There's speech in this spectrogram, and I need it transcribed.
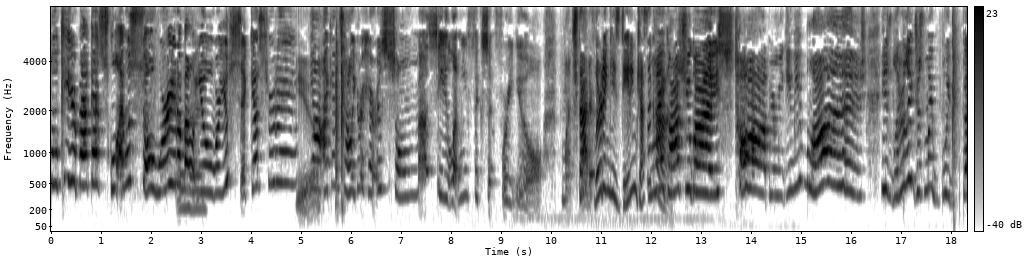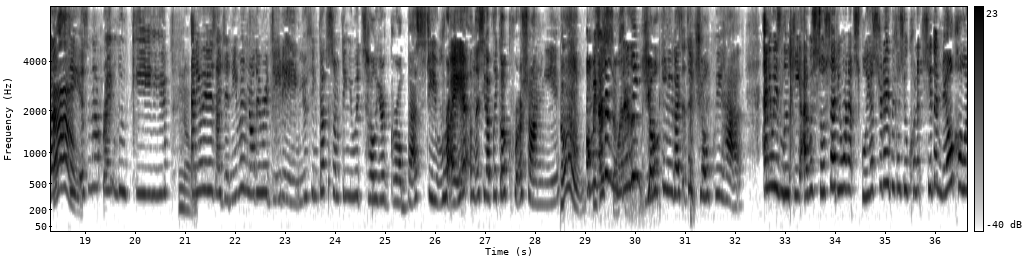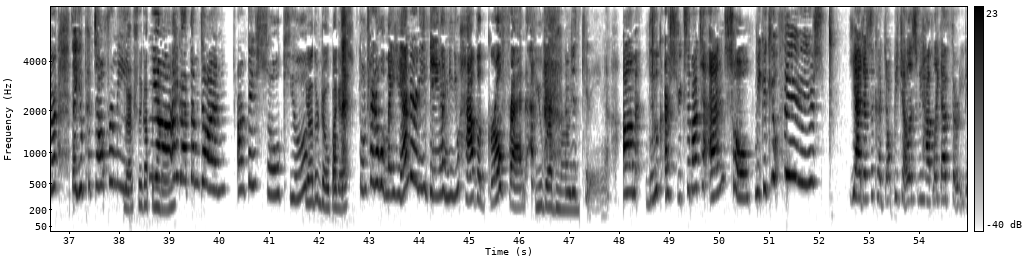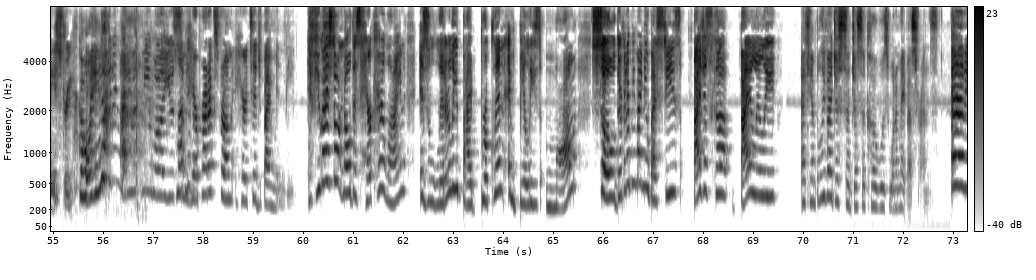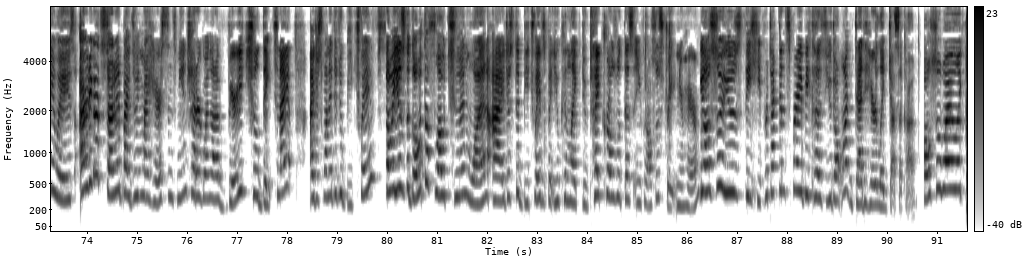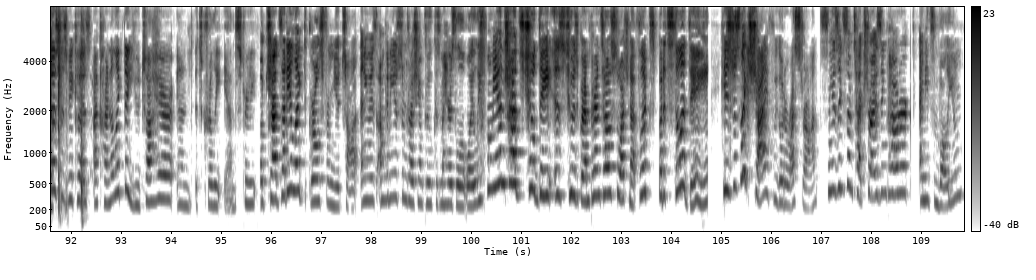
Loki, you're back at school. I was so worried about you. Were you sick yesterday? Yeah. Yeah, I can tell your hair is so messy. Let me fix it for you. Much Stop better. flirting. He's dating Jessica. Oh my gosh, you guys, stop. You're making me blush. He's literally just my boy bestie. Ow. Isn't that right, Lukey? No. Anyways, I didn't even know they were dating. You think that's something you would tell your girl bestie, right? Unless you have like a crush on me. No. Oh my gosh, I'm so literally sad. joking, you guys. It's a joke we have. Anyways, Lukey, I was so sad you weren't at school yesterday because you couldn't see the nail color that you picked out for me. You actually got them yeah, done. I got them done. Aren't they so cute? Yeah, they're dope, I guess. Don't try to hold my hand or anything. I mean, you have a girlfriend. You grabbed mine. I'm just kidding. Um, Luke, our streak's about to end, so make a cute face. Yeah, Jessica, don't be jealous. We have like a 30 day streak going. getting ready with me while I use Let some me- hair products from Heritage by Mindy. If you guys don't know, this hair care line is literally by Brooklyn and Bailey's mom. So they're gonna be my new besties. Bye, Jessica. Bye, Lily. I can't believe I just said Jessica was one of my best friends. Anyways, I already got started by doing my hair since me and Chad are going on a very chill date tonight. I just wanted to do beach waves. So I used the Go With The Flow 2 in 1. I just did beach waves, but you can like do tight curls with this and you can also straighten your hair. We also use the heat protectant spray because you don't want dead hair like Jessica. Also why I like this is because I kind of like the Utah hair and it's curly and straight. Oh, Chad said he liked girls from Utah. Anyways, I'm gonna use some dry shampoo because my hair's a little oily. Me and Chad's chill date is to his grandparents' house to watch Netflix, but it's still a date. He's just like shy if we go to restaurants. I'm using some texturizing powder. I need some volume.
